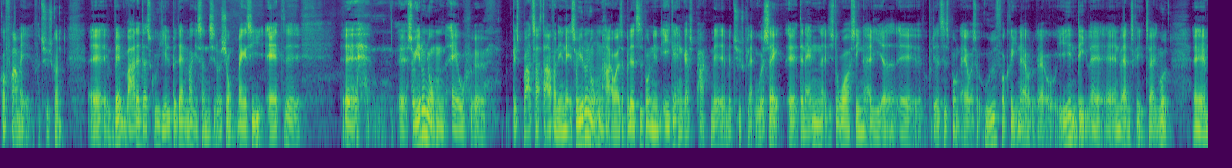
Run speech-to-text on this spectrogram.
går fremad for tyskerne. Øh, hvem var det, der skulle hjælpe Danmark i sådan en situation? Man kan sige, at øh, øh, øh Sovjetunionen er jo øh, hvis vi bare tager starter fra den af, Sovjetunionen har jo altså på det her tidspunkt en ikke-angrebspagt med, med Tyskland. USA, øh, den anden af de store senere allierede, øh, på det her tidspunkt er jo altså ude for krigen, er jo, er jo ikke en del af, af 2. verdenskrig, tværtimod. Øh,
